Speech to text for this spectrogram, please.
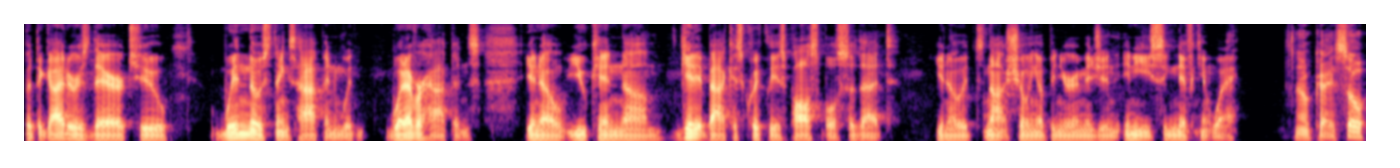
but the guider is there to when those things happen with whatever happens you know you can um, get it back as quickly as possible so that you know it's not showing up in your image in any significant way. Okay so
